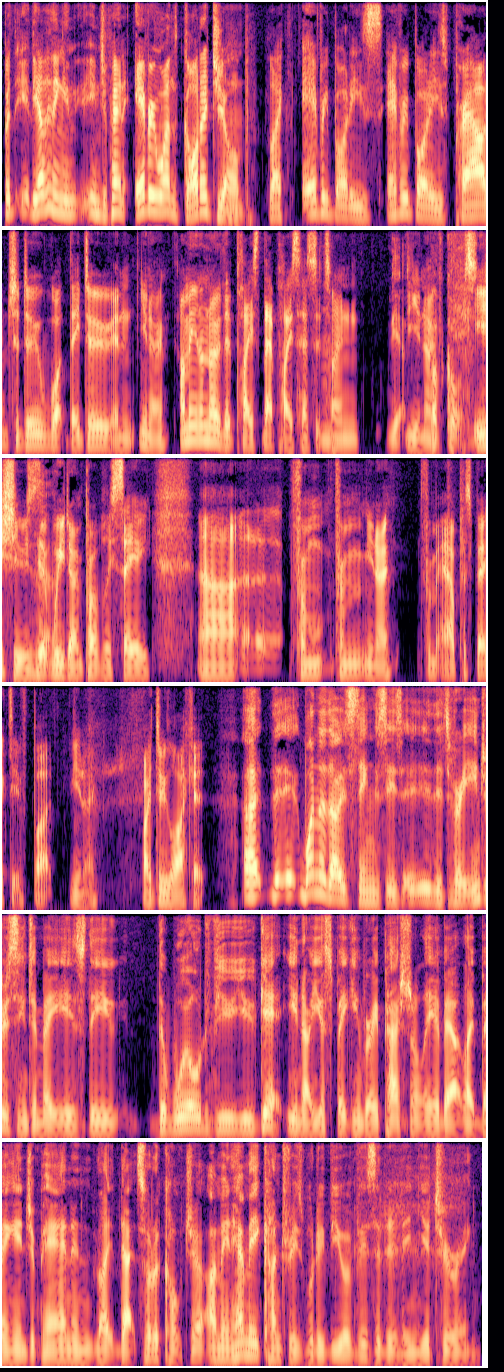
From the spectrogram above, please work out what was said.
But the the other thing in, in Japan, everyone's got a job. Like everybody's everybody's proud to do what they do, and you know, I mean, I know that place that place has its own. Yeah, you know, of course. issues Yeah. that we don't probably see uh, from from you know from our perspective. But you know, I do like it. Uh, one of those things is that's very interesting to me is the the worldview you get. You know, you're speaking very passionately about like being in Japan and like that sort of culture. I mean, how many countries would have you have visited in your touring?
